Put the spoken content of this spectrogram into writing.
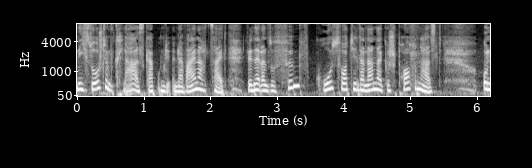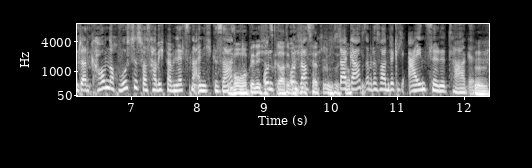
nicht so schlimm. Klar, es gab um die, in der Weihnachtszeit, wenn du dann so fünf Großworte hintereinander gesprochen hast und dann kaum noch wusstest, was habe ich beim letzten eigentlich gesagt. Wo, wo bin ich jetzt gerade? Und was, Zettel, da gab es, aber das waren wirklich einzelne Tage. Mhm.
